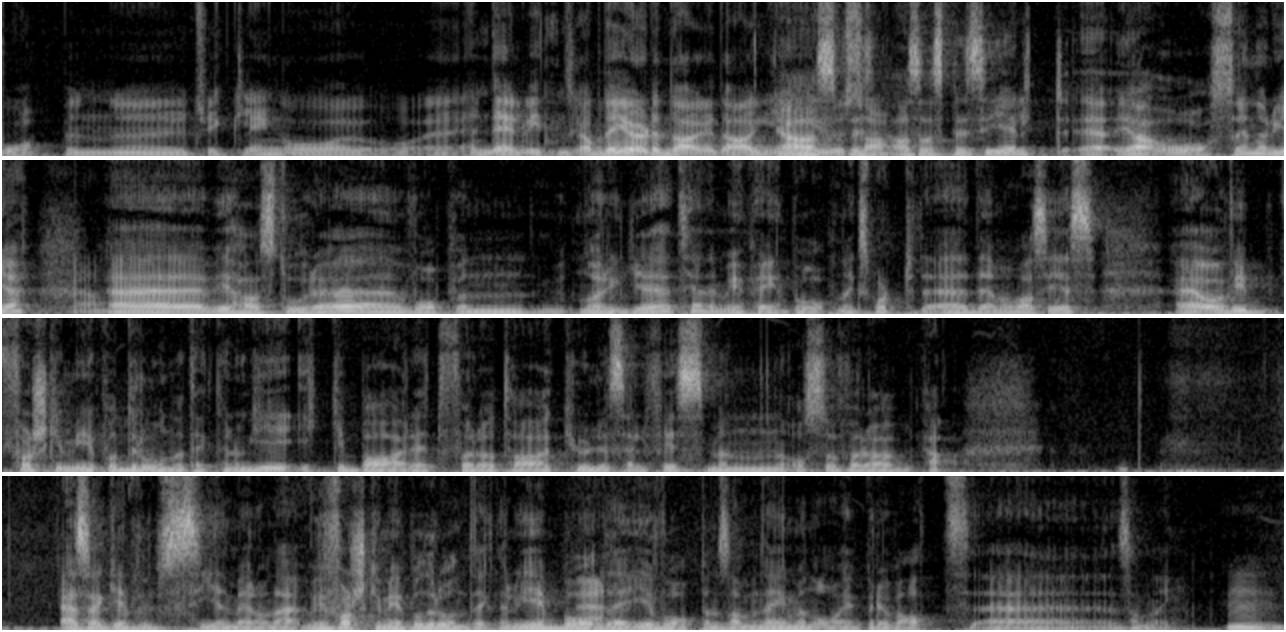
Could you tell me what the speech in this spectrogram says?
våpenutvikling og, og eh, en del vitenskap. Det gjør det dag i dag i Ja, USA. altså spesielt eh, Ja, og også i Norge. Ja. Eh, vi har store våpen Norge tjener mye penger på våpeneksport, det, det må bare sies. Eh, og vi forsker mye på droneteknologi, ikke bare for å ta kule selfies, men også for å Ja. Jeg skal ikke si mer om det. Vi forsker mye på droneteknologi, både i våpensammenheng, men også i privat eh, sammenheng. Mm.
